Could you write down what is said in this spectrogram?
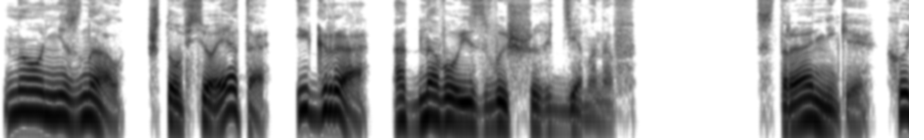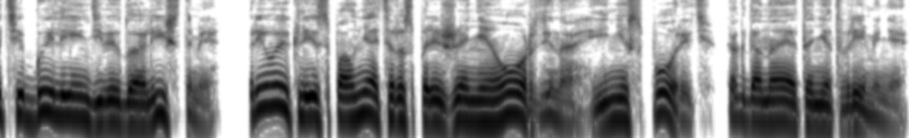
Но он не знал, что все это — игра, одного из высших демонов. Странники, хоть и были индивидуалистами, привыкли исполнять распоряжения ордена и не спорить, когда на это нет времени.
